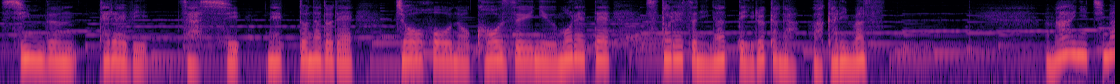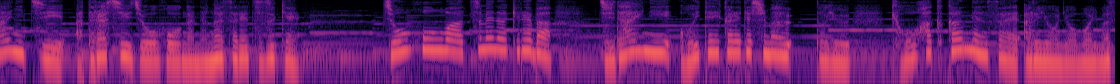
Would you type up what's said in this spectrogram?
新聞テレビ雑誌ネットなどで情報の洪水に埋もれてストレスになっているかがわかります。毎日毎日新しい情報が流され続け情報を集めなければ時代に置いていかれてしまうという脅迫観念さえあるように思います。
